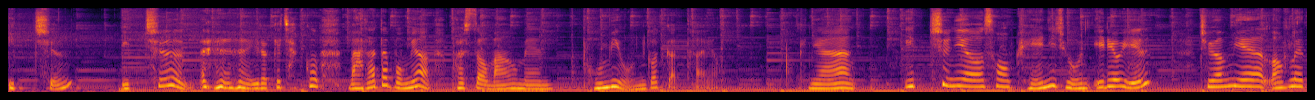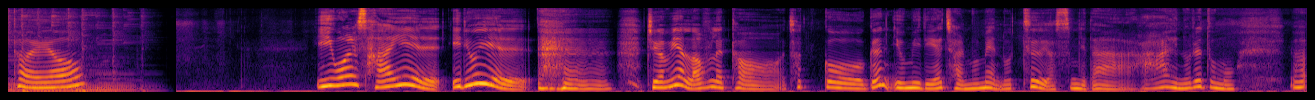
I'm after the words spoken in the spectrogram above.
입춘, 입춘 이렇게 자꾸 말하다 보면 벌써 마음엔 봄이 온 것 같아요. 그냥 입춘이어서 괜히 좋은 일요일 주현미의 러브레터예요. 2월 4일 일요일 주현미의 러브레터 첫 곡은 유미리의 젊음의 노트였습니다. 아, 이 노래도 뭐 어,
